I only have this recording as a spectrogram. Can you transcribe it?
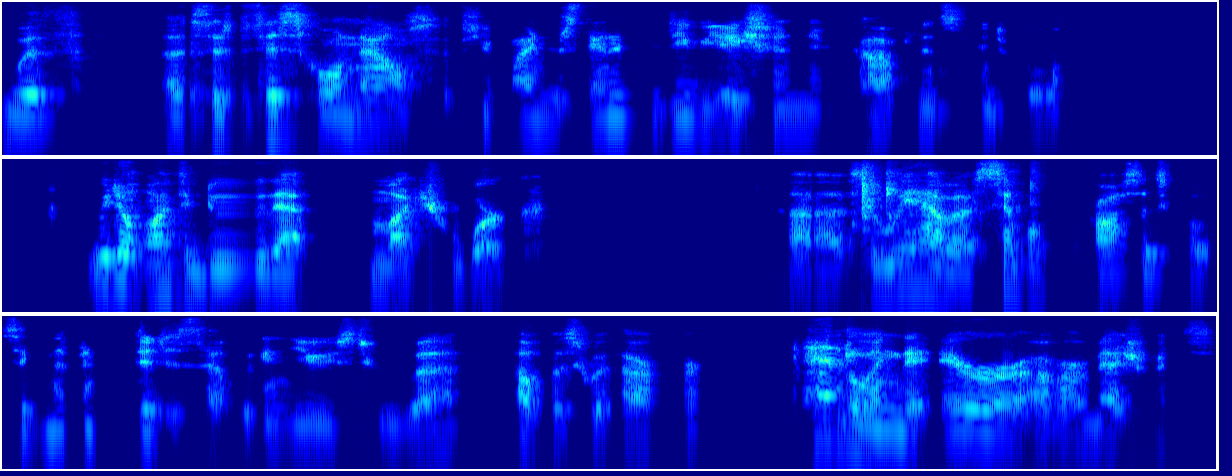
with a statistical analysis. You find your standard deviation, your confidence interval. We don't want to do that much work. Uh, so we have a simple process called significant digits that we can use to uh, help us with our handling the error of our measurements.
